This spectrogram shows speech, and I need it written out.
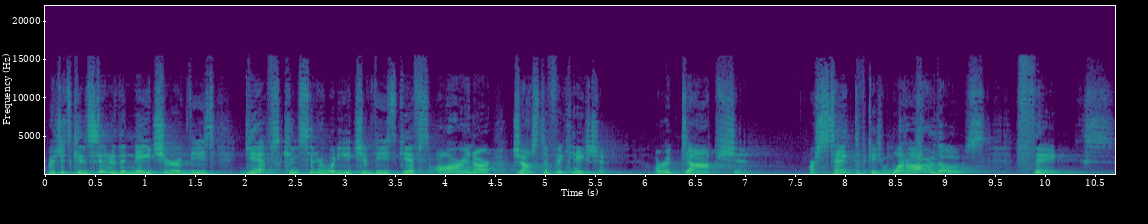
Right, just consider the nature of these gifts. Consider what each of these gifts are in our justification, our adoption, our sanctification. What are those things?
